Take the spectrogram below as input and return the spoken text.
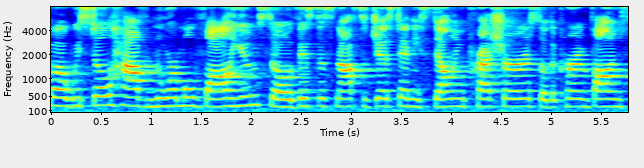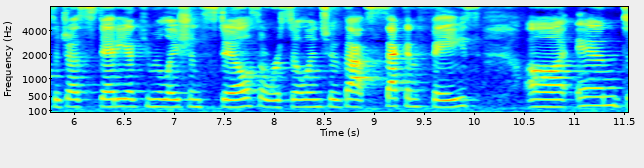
uh, we still have normal volume so this does not suggest any selling pressure. So the current volume suggests steady accumulation still. So we're still into that second phase. Uh, and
